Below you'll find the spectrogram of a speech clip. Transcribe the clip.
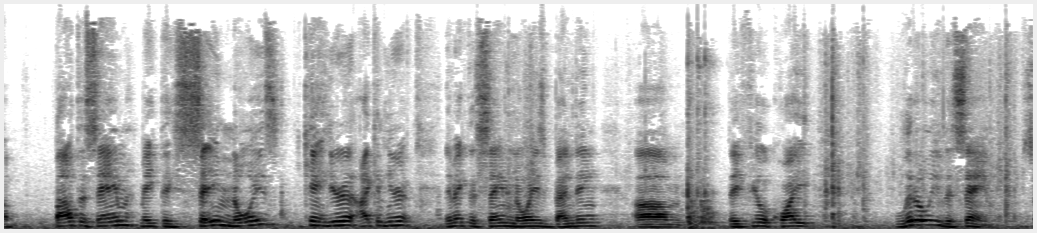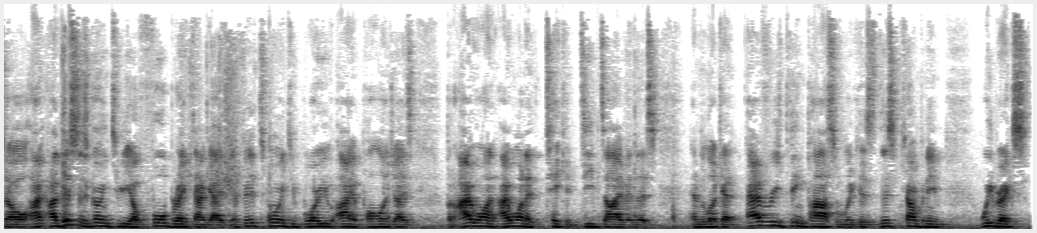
about the same, make the same noise. You can't hear it, I can hear it. They make the same noise bending. Um, they feel quite literally the same. So I, I, this is going to be a full breakdown, guys. If it's going to bore you, I apologize. But I want I want to take a deep dive in this and look at everything possible because this company, Webricks,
